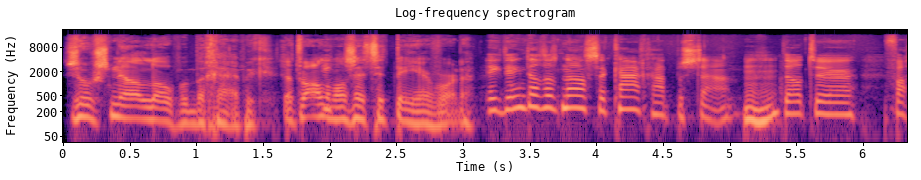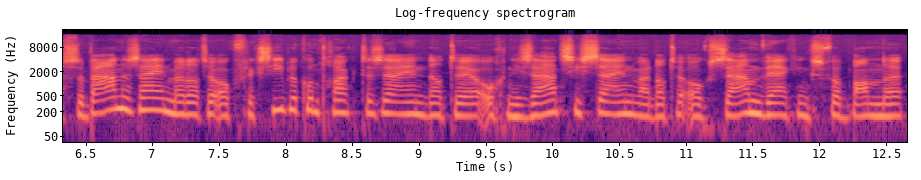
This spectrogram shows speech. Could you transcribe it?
zo snel lopen, begrijp ik. Dat we allemaal ZZP'er worden. Ik denk dat het naast elkaar gaat bestaan. Mhm. Dat er vaste banen zijn, maar dat er ook flexibele contracten zijn. Dat er organisaties zijn, maar dat er ook samenwerkingsverbanden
